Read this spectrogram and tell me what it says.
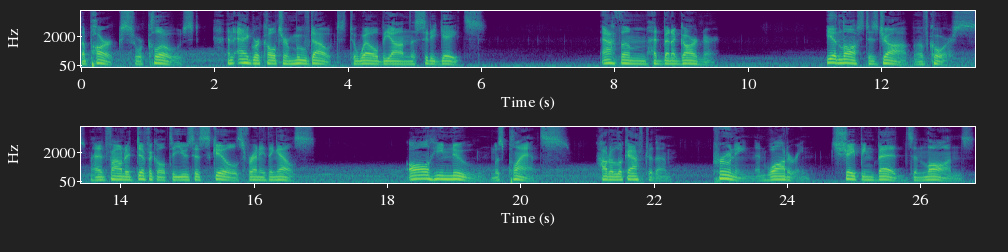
the parks were closed, and agriculture moved out to well beyond the city gates. Atham had been a gardener. He had lost his job, of course, and had found it difficult to use his skills for anything else. All he knew was plants, how to look after them, pruning and watering, shaping beds and lawns.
